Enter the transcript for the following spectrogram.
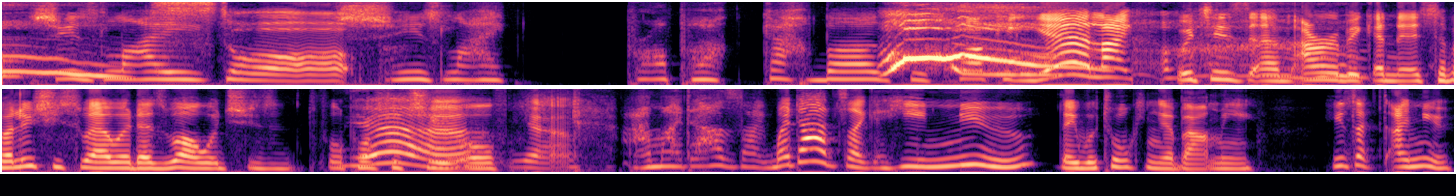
she's like, Stop. she's like." Proper kahbag, she's fucking yeah, like which is um Arabic and it's a Baluchi swear word as well, which is for prostitute Yeah. or yeah. and my dad's like, my dad's like, he knew they were talking about me. He's like, I knew.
